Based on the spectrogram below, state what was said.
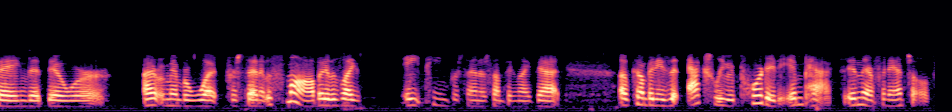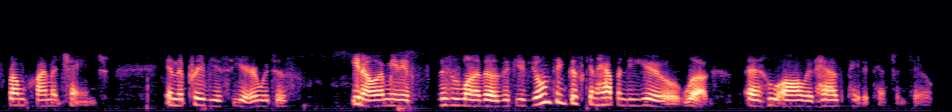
saying that there were I don't remember what percent it was small, but it was like 18% or something like that of companies that actually reported impacts in their financials from climate change in the previous year, which is, you know, I mean, if this is one of those, if you don't think this can happen to you, look at who all it has paid attention to.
